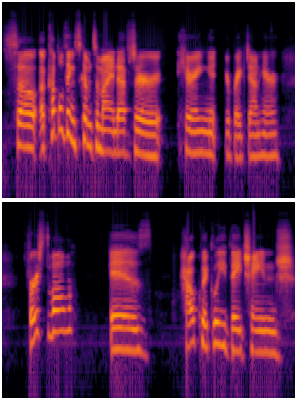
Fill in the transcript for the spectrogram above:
So, a couple things come to mind after hearing your breakdown here. First of all, is how quickly they change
